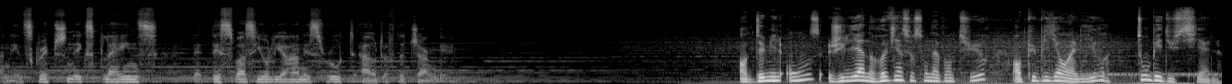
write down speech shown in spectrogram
An inscription explains En 2011, Juliane revient sur son aventure en publiant un livre, Tombé du ciel.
